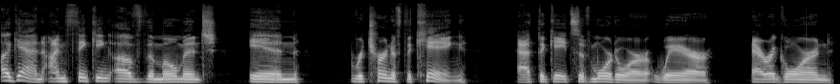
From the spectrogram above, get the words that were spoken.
again, I'm thinking of the moment in Return of the King at the gates of Mordor where Aragorn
